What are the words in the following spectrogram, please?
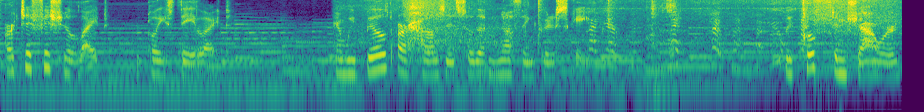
Artificial light replaced daylight, and we built our houses so that nothing could escape. We cooked and showered,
